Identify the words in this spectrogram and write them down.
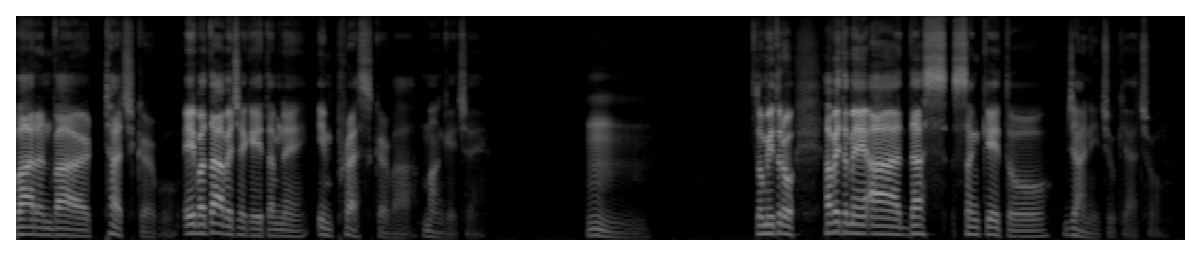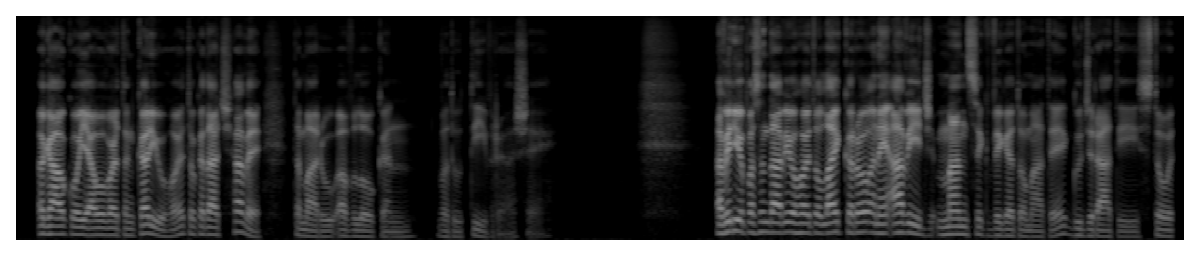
વારંવાર ટચ કરવું એ બતાવે છે કે એ તમને ઇમ્પ્રેસ કરવા માંગે છે હમ તો મિત્રો, હવે તમે આ દસ સંકેતો જાણી ચૂક્યા છો. અગાઉ કોઈ આવું વર્તન કર્યું હોય તો કદાચ હવે તમારું અવલોકન વધુ તીવ્ર હશે. આ વીડિયો પસંદ આવ્યો હોય તો લાઈક કરો અને આવી જ માનસિક વિગતો માટે ગુજરાતી સ્ટોરી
